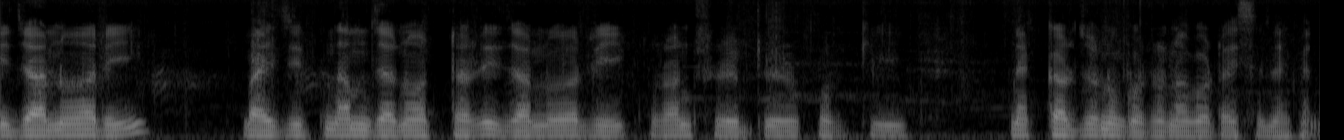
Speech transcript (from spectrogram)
এই জানুয়ারি বাইজিৎ নাম জানুয়ারটার, এই জানুয়ারি কোরআন শরীফের উপর কি ন্যাক্কারজনক ঘটনা ঘটাইছে দেখেন।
